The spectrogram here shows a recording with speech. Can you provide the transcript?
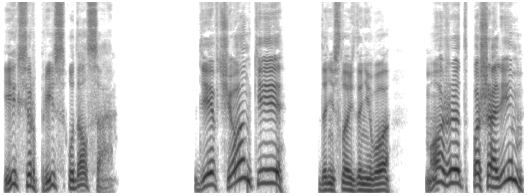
их сюрприз удался. «Девчонки!» — донеслось до него. «Может, пошалим?»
